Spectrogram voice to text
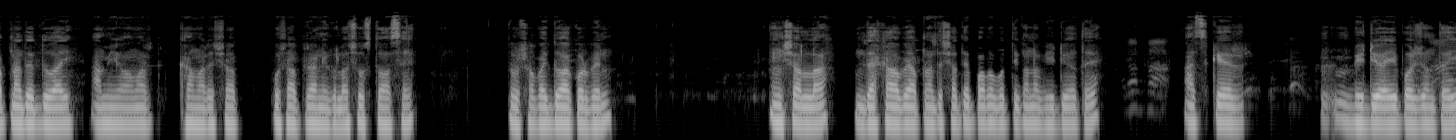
আপনাদের দোয়াই আমিও আমার খামারের সব পোষা প্রাণীগুলো সুস্থ আছে। তো সবাই দোয়া করবেন। ইনশাল্লাহ দেখা হবে আপনাদের সাথে পরবর্তী কোনো ভিডিওতে। আজকের ভিডিও এই পর্যন্তই।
